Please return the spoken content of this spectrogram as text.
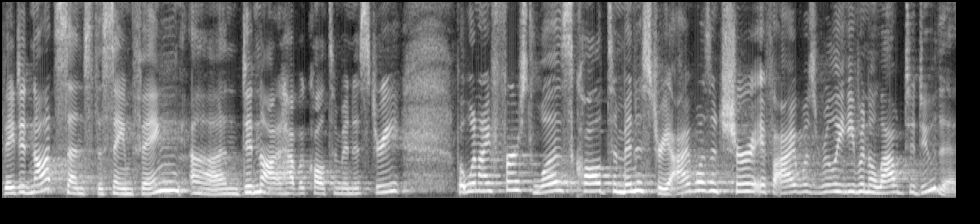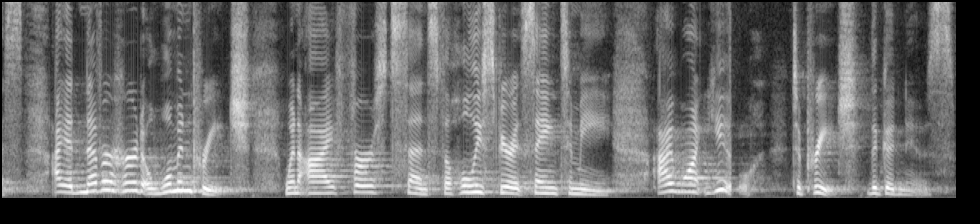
they did not sense the same thing uh, and did not have a call to ministry. But when I first was called to ministry, I wasn't sure if I was really even allowed to do this. I had never heard a woman preach when I first sensed the Holy Spirit saying to me, I want you to preach the good news.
